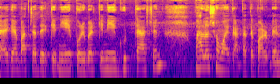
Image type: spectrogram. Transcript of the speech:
জায়গায় বাচ্চাদেরকে নিয়ে, পরিবারকে নিয়ে ঘুরতে আসেন। ভালো সময় কাটাতে পারবেন।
